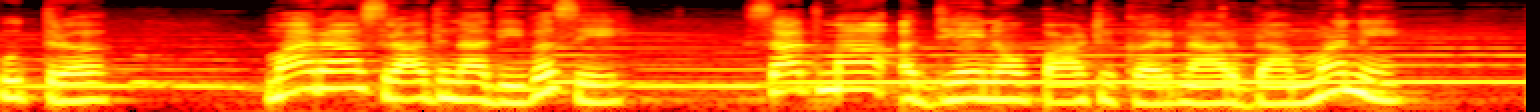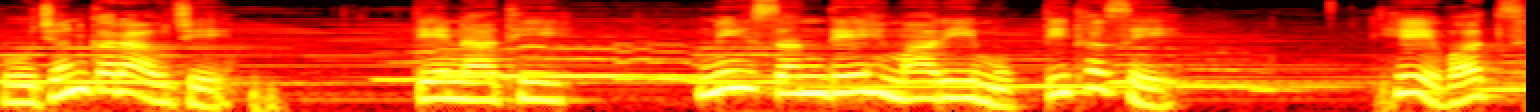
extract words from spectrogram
પુત્ર, મારા શ્રાદ્ધના દિવસે સાતમા અધ્યાયનો પાઠ કરનાર બ્રાહ્મણને ભોજન કરાવજે. તેનાથી નિસંદેહ મારી મુક્તિ થશે. હે વત્સ,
